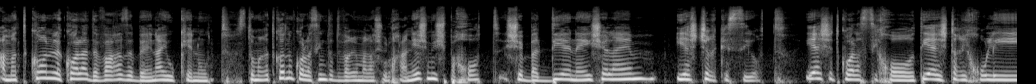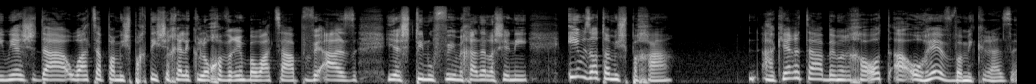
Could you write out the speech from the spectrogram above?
המתכון לכל הדבר הזה בעיניי הוא כנות. זאת אומרת, קודם כל לשים את הדברים על השולחן. יש משפחות שב-DNA שלהם יש צ'רקסיות. יש את כל השיחות, יש את הריחולים, יש את הוואטסאפ המשפחתי שחלק לא חברים בוואטסאפ, ואז יש טינופים אחד על השני. אם זאת המשפחה, הכר את ה... במרכאות האוהב במקרה הזה.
